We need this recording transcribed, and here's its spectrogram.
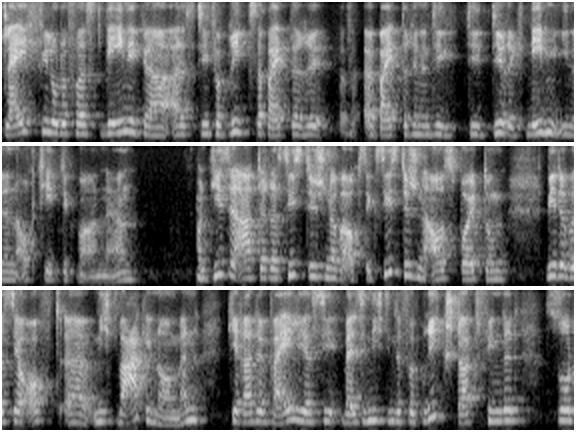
gleich viel oder fast weniger als die Fabriksarbeiterinnen, die, die direkt neben ihnen auch tätig waren. Und diese Art der rassistischen, aber auch sexistischen Ausbeutung wird aber sehr oft äh, nicht wahrgenommen, gerade weil, ja sie, weil sie nicht in der Fabrik stattfindet, so,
